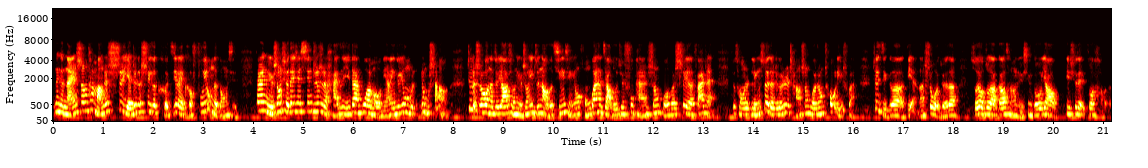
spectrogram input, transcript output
那个男生他忙着事业，这个是一个可积累可复用的东西，但是女生学的一些新知识，孩子一旦过了某年龄就用不用不上。这个时候呢，就要求女生一直脑子清醒，用宏观的角度去复盘生活和事业的发展，就从零碎的这个日常生活中抽离出来。这几个点呢，是我觉得所有做到高层的女性都要必须得做好的。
